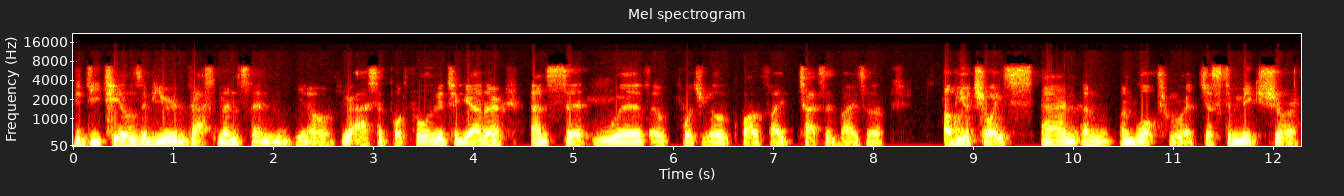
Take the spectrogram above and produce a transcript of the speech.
the details of your investments and you know your asset portfolio together and sit with a Portugal qualified tax advisor of your choice and and, and walk through it just to make sure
